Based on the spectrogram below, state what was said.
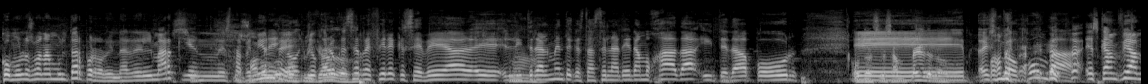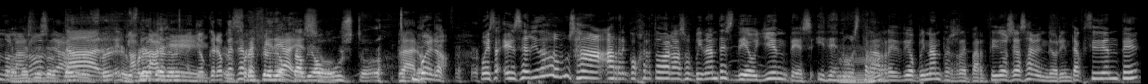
¿cómo nos van a multar por orinar en el mar? ¿Quién está pues, pendiente? Hombre, no, yo creo que se refiere que se vea eh, literalmente que estás en la arena mojada y te da por... eh, San Pedro. Esto, pumba. Escanciándola, ¿no? de yo creo de- que- yo creo que se refiere a Octavio eso. Augusto. Claro. Bueno, pues enseguida vamos a, a recoger todas las opinantes de oyentes y de nuestra red de opinantes repartidos, ya saben, de Oriente a Occidente.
